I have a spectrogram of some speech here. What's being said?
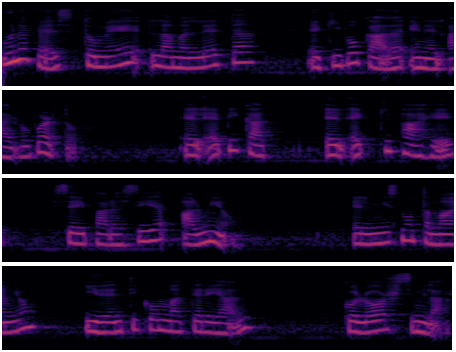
Una vez tomé la maleta equivocada en el aeropuerto. El, el equipaje se parecía al mío. El mismo tamaño, idéntico material, color similar.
